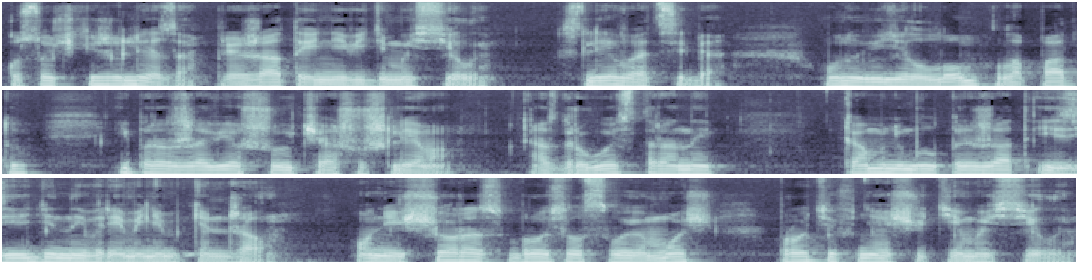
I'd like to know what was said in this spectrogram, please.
кусочки железа, прижатые невидимой силой. Слева от себя он увидел лом, лопату и проржавевшую чашу шлема, а с другой стороны к камню был прижат изъеденный временем кинжал. Он еще раз бросил свою мощь против неощутимой силы.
